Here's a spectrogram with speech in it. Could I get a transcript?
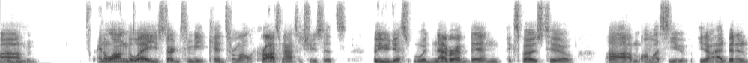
Mm-hmm. Um, and along the way, you started to meet kids from all across Massachusetts who you just would never have been exposed to um, unless you you know had been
